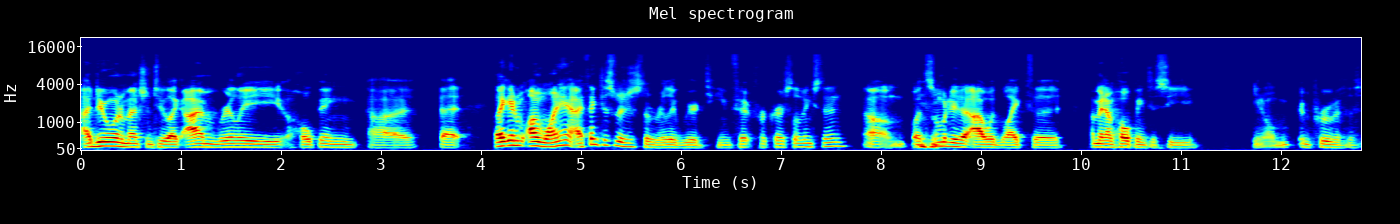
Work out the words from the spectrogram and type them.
I do want to mention too, like I'm really hoping uh that like in, on one hand, I think this was just a really weird team fit for Chris Livingston. Um, but mm-hmm. somebody that I would like to I mean, I'm hoping to see, you know, improve as,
